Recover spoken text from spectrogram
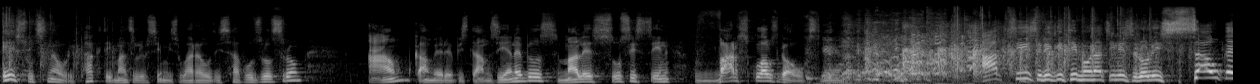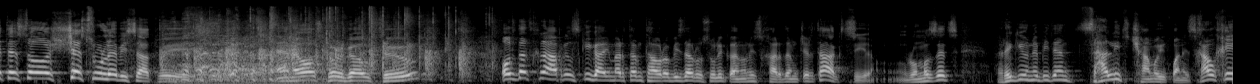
ეს უცნაური ფაქტი მაძლევს იმის ვარაუდის საფუძველს, რომ ამ კამერების დამზიანებელს მალე სუსის წინ ვარსკვლავს გაუხსნია. აქციის რიგითი მონაწილის როლის საუკეთესო შესრულებისათვის. And Oscar goes to 29 აპრილს კი გამართა მთავრობის და რუსული კანონის ხარდამჭერთა აქცია, რომელზეც რეგიონებიდან ძალით ჩამოიყვანეს ხალხი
